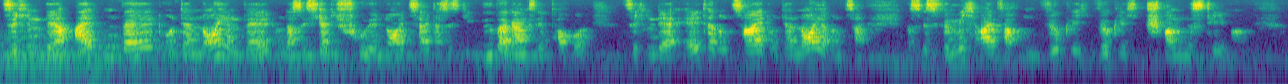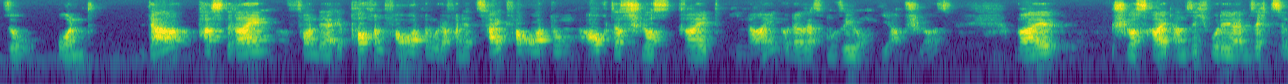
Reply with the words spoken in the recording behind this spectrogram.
zwischen der alten Welt und der neuen Welt, und das ist ja die frühe Neuzeit, das ist die Übergangsepoche zwischen der älteren Zeit und der neueren Zeit. Das ist für mich einfach ein wirklich, wirklich spannendes Thema. So, und da passt rein von der Epochenverordnung oder von der Zeitverordnung auch das Schloss Reit hinein oder das Museum hier am Schloss, weil Schloss Reit an sich wurde ja im 16.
